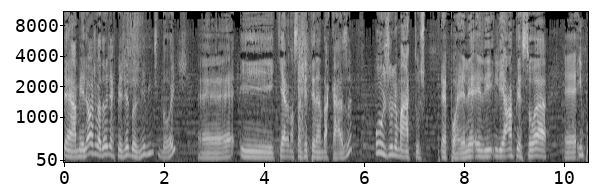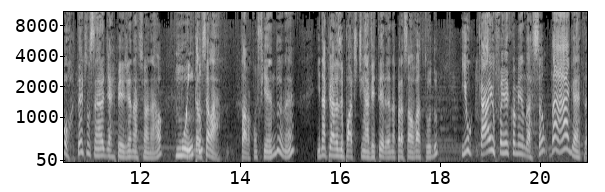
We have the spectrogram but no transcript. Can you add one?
é a melhor jogadora de RPG de 2022. é, e que era a nossa veterana da casa. O Júlio Matos, é, porra, ele, ele, ele é uma pessoa é, importante no cenário de RPG nacional. Muito. Então, sei lá, tava confiando, né? E na pior das hipóteses tinha a veterana pra salvar tudo. E o Caio foi recomendação da Agatha,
